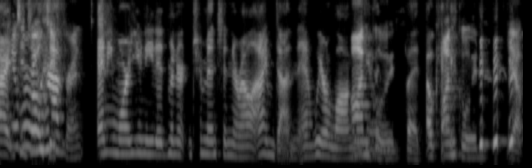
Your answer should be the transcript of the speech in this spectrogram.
All right. Did you have different. any more you needed to mention, Narelle? I'm done, and we're long. I'm again, good, but okay. I'm good. Yeah.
